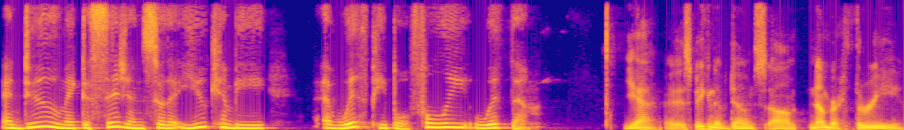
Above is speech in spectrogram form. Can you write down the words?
and do make decisions so that you can be uh, with people, fully with them. Yeah. Uh, speaking of don'ts, um, number three,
